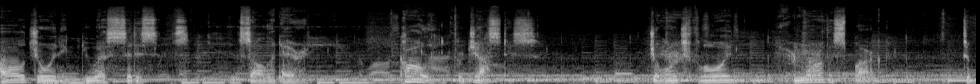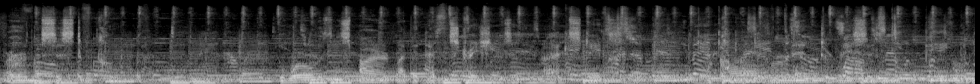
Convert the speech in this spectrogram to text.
all joining U.S. citizens in solidarity, calling for justice. George Floyd, you are the spark to burn the system clean. The world is inspired by the demonstrations in the United States. Call for an end to racism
